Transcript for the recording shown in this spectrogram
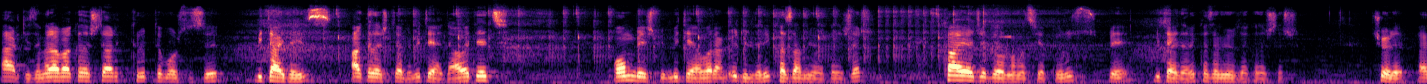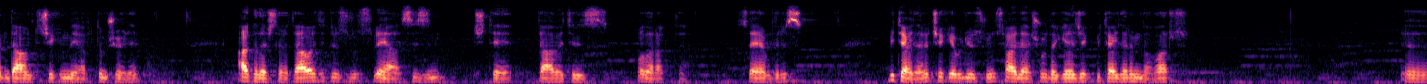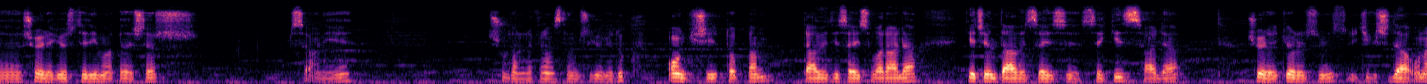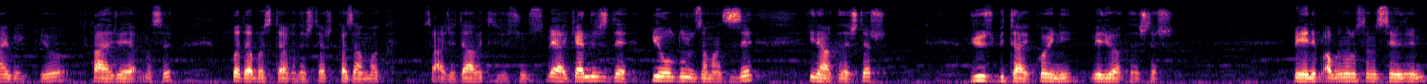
Herkese merhaba arkadaşlar. Kripto borsası Bitay'dayız. Arkadaşlarını Bitay'a davet et. 15.000 Bitay'a varan ödülleri kazanıyor arkadaşlar. KYC doğrulaması yapıyoruz ve Bitay'ları kazanıyoruz arkadaşlar. Şöyle ben daha önce çekimde yaptım şöyle. Arkadaşlara davet ediyorsunuz veya sizin işte davetiniz olarak da sayabiliriz. Bitay'ları çekebiliyorsunuz. Hala şurada gelecek Bitay'larım da var. Ee, şöyle göstereyim arkadaşlar. Bir saniye. Şuradan referanslarımızı görüyorduk. 10 kişi toplam daveti sayısı var hala. Geçerli davet sayısı 8 hala. Şöyle görürsünüz. 2 kişi daha onay bekliyor. KYC yapması. Bu kadar basit arkadaşlar. Kazanmak. Sadece davet ediyorsunuz. Veya kendiniz de üye olduğunuz zaman size yine arkadaşlar 100 bitay coin'i veriyor arkadaşlar. Beğenip abone olursanız sevinirim.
